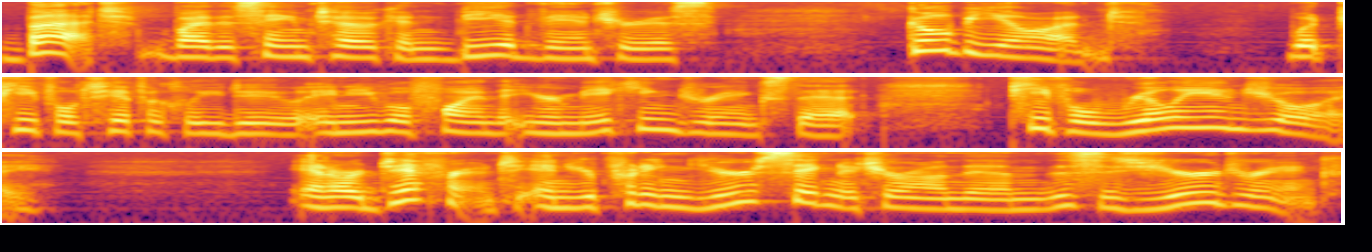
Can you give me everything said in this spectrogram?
But by the same token, be adventurous, go beyond what people typically do, and you will find that you're making drinks that people really enjoy and are different, and you're putting your signature on them. This is your drink.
